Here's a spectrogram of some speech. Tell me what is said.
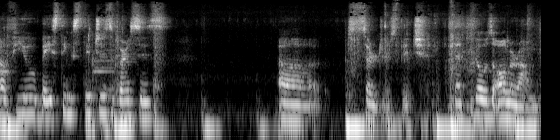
a few basting stitches versus a serger stitch that goes all around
